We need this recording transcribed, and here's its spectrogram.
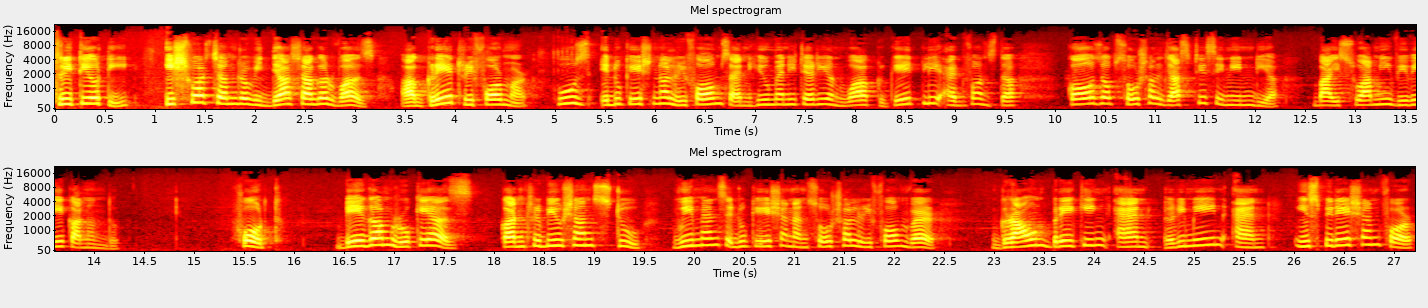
তৃতীয়টি Ishwarchandra Vidyasagar was a great reformer whose educational reforms and humanitarian work greatly advanced the cause of social justice in India by Swami Vivekananda. Fourth, Begum Rokea's contributions to women's education and social reform were groundbreaking and remain an inspiration for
